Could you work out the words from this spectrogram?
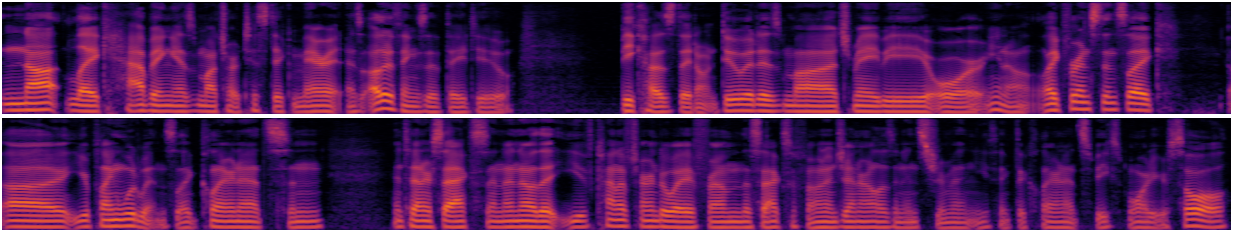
not like having as much artistic merit as other things that they do because they don't do it as much maybe or you know like for instance like uh, you're playing woodwinds like clarinets and and tenor sax and I know that you've kind of turned away from the saxophone in general as an instrument. You think the clarinet speaks more to your soul.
